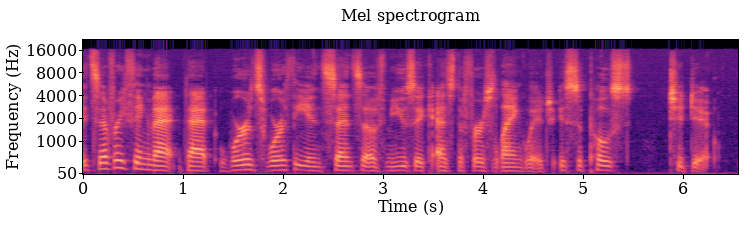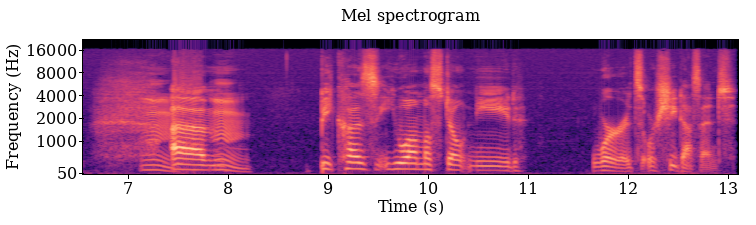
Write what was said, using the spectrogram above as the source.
It's everything that that Wordsworthian sense of music as the first language is supposed to do. Um, Because you almost don't need words, or she doesn't,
